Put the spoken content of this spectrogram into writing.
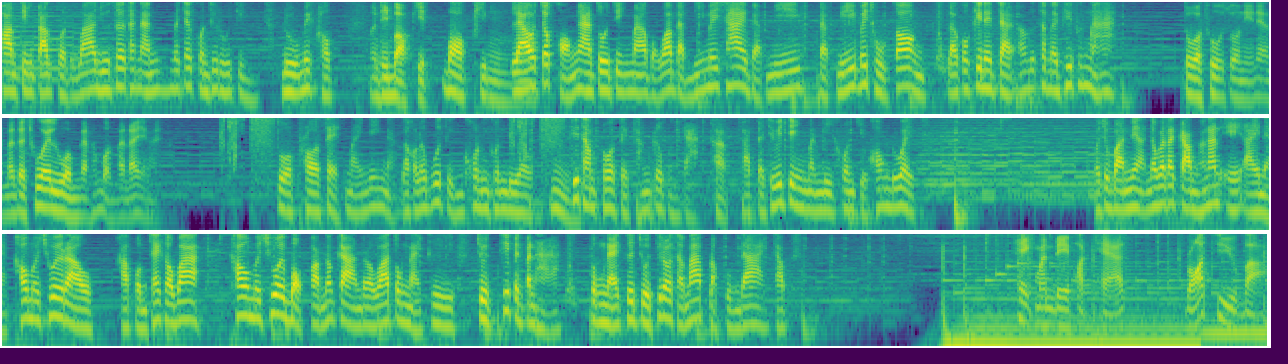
ความจริงปรากฏว่ายูเซอร์ท่านนั้นไม่ใช่คนที่รู้จริง รู้ไม่ครบบางทีบอกผิดบอกผิด แล้วเจ้าของงานตัวจริงมาบอกว่าแบบนี้ไม่ใช่แบบนี้ แบบนี้ไม่ถูกต้องเราก็คิดในใจเอ้าแล้วทำไมพี่เพิ่งมา ตัวทูตัวนี้เนี่ยมันจะช่วยรวมกันทั้งหมดมาได้ยังไงตัว process mining เนี่ยเราก็เริ่มพูดถึงคนคนเดียวที่ทำ process ทั้งกระบวนการครับครับ แต่ชีวิตจริงมันมีคนเกี่ยวข้องด้วย ปัจจุบันเนี่ยนวัตกรรมทางด้าน AI เนี่ยเข้ามาช่วยเรา ครับผมใช้คาว่าเข้ามาช่วยบอกความต้องการเราว่าตรงไหนคือจุดที่เป็นปัญหา ตรงไหนคือจุดที่เราสามารถปรับปรุงได้ครับ Take Monday Podcast brought to you by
